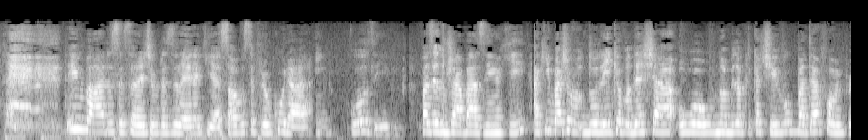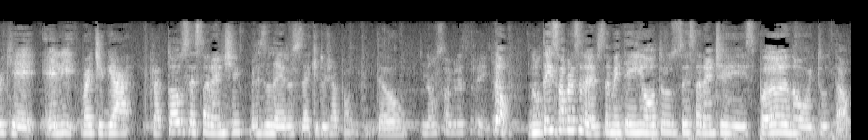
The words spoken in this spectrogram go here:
tem vários restaurantes brasileiros aqui, é só você procurar, inclusive fazendo um jabazinho aqui. Aqui embaixo do link eu vou deixar o, nome do aplicativo, Bater a Fome, porque ele vai te guiar para todos os restaurantes brasileiros daqui do Japão. Então... Não só brasileiros. Não, não tem só brasileiros. Também tem outros restaurantes hispano e tudo tal.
